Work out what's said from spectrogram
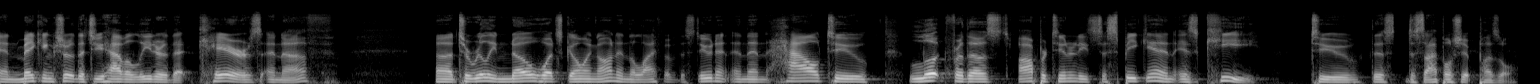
and making sure that you have a leader that cares enough uh, to really know what's going on in the life of the student and then how to look for those opportunities to speak in is key to this discipleship puzzle.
